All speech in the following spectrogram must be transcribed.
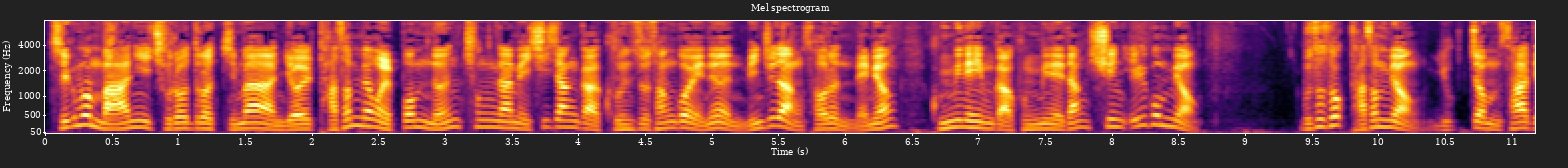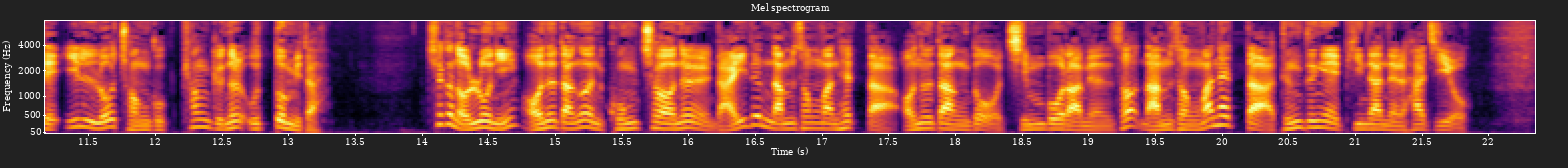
지금은 많이 줄어들었지만 15명을 뽑는 충남의 시장과 군수 선거에는 민주당 34명, 국민의힘과 국민의당 57명, 무소속 5명, 6.4대 1로 전국 평균을 웃돕니다. 최근 언론이 어느 당은 공천을 나이든 남성만 했다, 어느 당도 진보라면서 남성만 했다 등등의 비난을 하지요.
